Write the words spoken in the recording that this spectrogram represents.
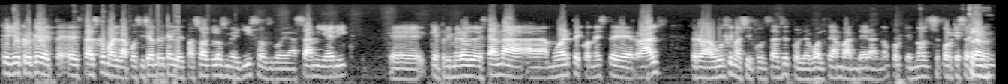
que yo creo que estás como en la posición de que les pasó a los mellizos, güey, a Sam y Eric, que, que primero están a, muerte con este Ralph, pero a últimas circunstancias pues le voltean bandera, ¿no? Porque no porque se ven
